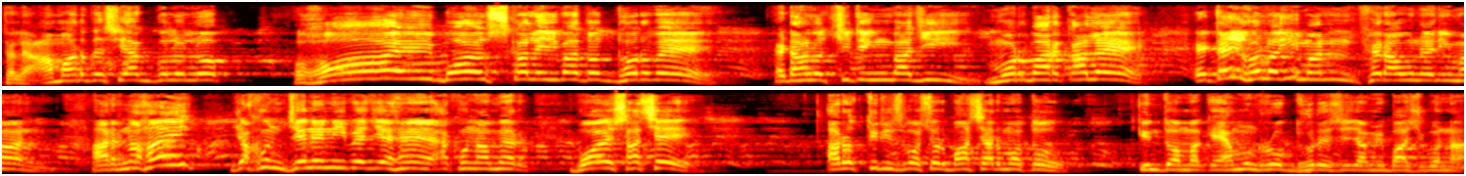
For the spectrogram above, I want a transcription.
তাহলে আমার দেশে একগুলো লোক, হয়, বয়সকালে ইবাদত ধরবে, এটা হলো চিটিংবাজি, মরবার কালে, এটাই হলো ইমান ফেরাউনের ইমান আর না হয় যখন জেনে নিবে যে হ্যাঁ এখন আমার বয়স আছে আরও তিরিশ বছর বাঁচার মতো, কিন্তু আমাকে এমন রোগ ধরেছে যে আমি বাঁচব না।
